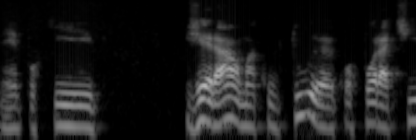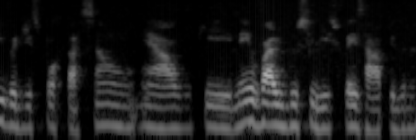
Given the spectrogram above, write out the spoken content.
né, porque gerar uma cultura corporativa de exportação é algo que nem o Vale do Silício fez rápido. Né?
